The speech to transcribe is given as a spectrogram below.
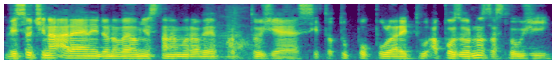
Vysočina arény do Nového města na Moravě, protože si to tu popularitu a pozornost zaslouží.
